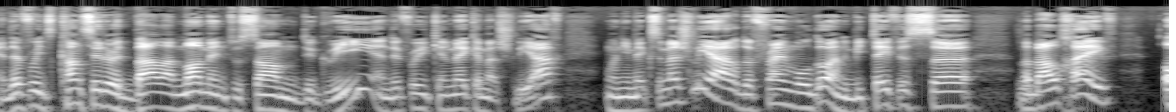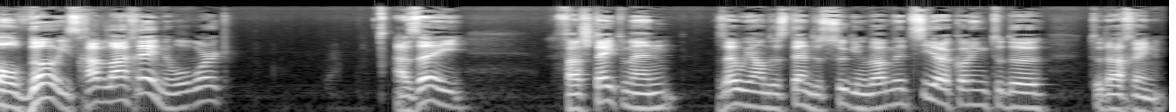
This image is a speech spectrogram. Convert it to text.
and therefore it's considered Bala Moment to some degree, and therefore you can make a Shliach. When he makes a Shliach, the friend will go and be Tefes uh, Labal although he's Chav Lachem, it will work. Azay, versteht man, so we understand the sugin about mitzvah according to the to the achenim.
